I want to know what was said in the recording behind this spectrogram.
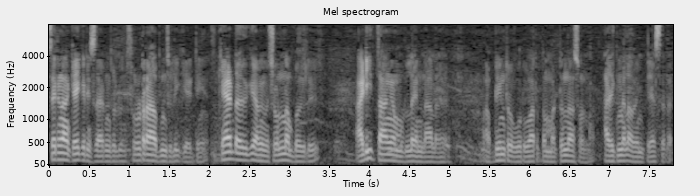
சரி நான் கேட்குறேன் சார்னு சொல்லி சொல்கிறா அப்படின்னு சொல்லி கேட்டேன். கேட்டதுக்கு அவன் சொன்ன பதில் அடி தாங்க முடியல என்னால் அப்படின்ற ஒரு வார்த்தை மட்டும்தான் சொன்னான். அதுக்கு மேலே அவன் பேசலை.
